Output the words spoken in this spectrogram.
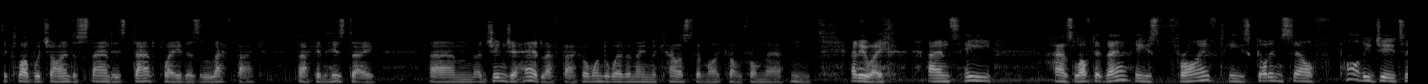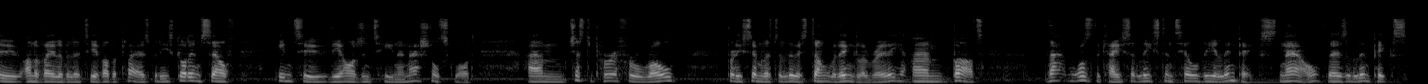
the club which I understand his dad played as a left back back in his day. Um, a ginger haired left back. I wonder where the name McAllister might come from there. Hmm. Anyway, and he has loved it there. He's thrived. He's got himself, partly due to unavailability of other players, but he's got himself into the Argentina national squad. Um, just a peripheral role, pretty similar to Lewis Dunk with England, really. Um, but that was the case at least until the Olympics. Now there's Olympics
